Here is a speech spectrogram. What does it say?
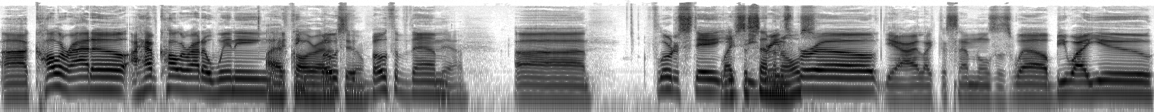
Uh, Colorado, I have Colorado winning. I have think Colorado, both, too. Both of them. Yeah. Uh, Florida State, Like the UC Seminoles. Greensboro. Yeah, I like the Seminoles as well. BYU.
